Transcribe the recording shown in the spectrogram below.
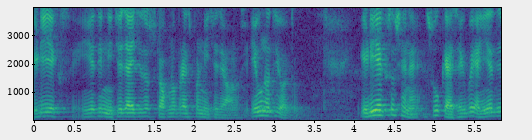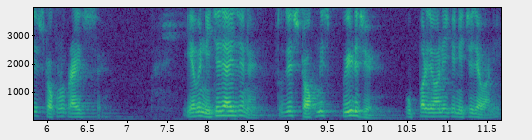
એડીએક્સ છે અહીંયાથી નીચે જાય છે તો સ્ટોકનો પ્રાઇસ પણ નીચે જવાનો છે. એવું નથી હોતું. એડીએક્સ છે ને શું કહે છે કે ભાઈ અહીંયા જે સ્ટોકનો પ્રાઇસ છે, એ હવે નીચે જાય છે ને તો જે સ્ટોકની સ્પીડ છે, ઉપર જવાની કે નીચે જવાની,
